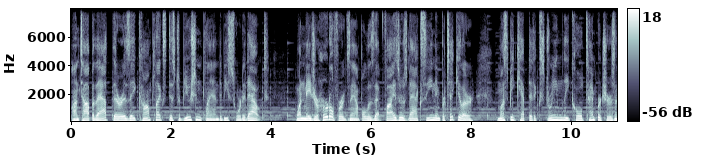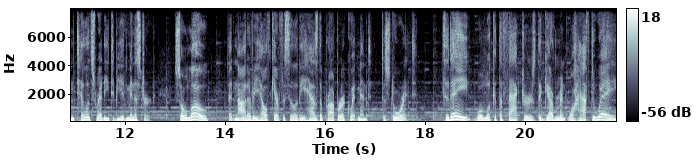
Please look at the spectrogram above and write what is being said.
On top of that, there is a complex distribution plan to be sorted out. One major hurdle, for example, is that Pfizer's vaccine in particular must be kept at extremely cold temperatures until it's ready to be administered, so low that not every healthcare facility has the proper equipment to store it. Today, we'll look at the factors the government will have to weigh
